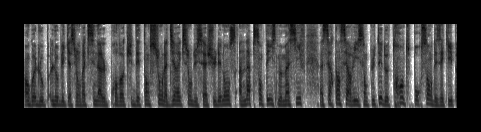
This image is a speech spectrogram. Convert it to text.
En Guadeloupe, l'obligation vaccinale provoque des tensions. La direction du CHU dénonce un absentéisme massif. Certains services amputés de 30% des équipes.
